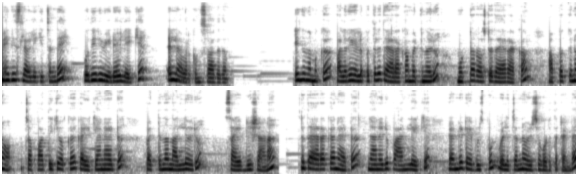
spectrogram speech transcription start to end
മേരീസ് ലവ്ലി കിച്ചന്റെ പുതിയൊരു വീഡിയോയിലേക്ക് എല്ലാവർക്കും സ്വാഗതം. ഇന്ന് നമുക്ക് വളരെ എളുപ്പത്തിൽ തയ്യാറാക്കാൻ പറ്റുന്ന ഒരു മുട്ട റോസ്റ്റ് തയ്യാറാക്കാം. അപ്പത്തിനോ ചപ്പാത്തിക്കോ ഒക്കെ കഴിക്കാനായിട്ട് പറ്റുന്ന നല്ലൊരു സൈഡ് ഡിഷാണ് ഇത് തയ്യാറാക്കാനായിട്ട് ഞാനൊരു പാനിലേക്ക് രണ്ട് ടേബിൾ സ്പൂൺ വെളിച്ചെണ്ണ ഒഴിച്ച് കൊടുത്തിട്ടുണ്ട്.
